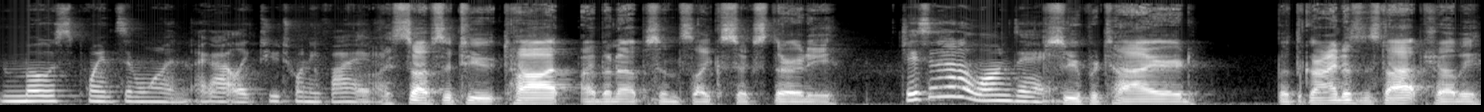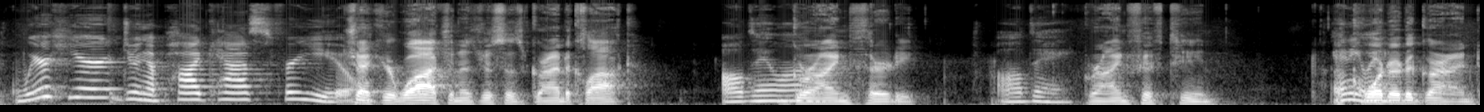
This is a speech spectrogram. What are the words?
most points in one. I got like 225. I substitute taught. I've been up since like 6:30. Jason had a long day. Super tired, but the grind doesn't stop, Shelby. We're here doing a podcast for you Check your watch and it just says grind o'clock, all day long, grind 30, all day. grind 15, a quarter to grind,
